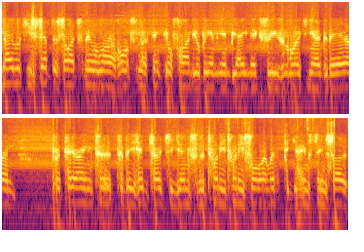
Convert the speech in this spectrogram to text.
no, look, he stepped aside from the Illawarra Hawks, and I think you'll find he'll be in the NBA next season, working over there and preparing to, to be head coach again for the 2024 Olympic Games team. So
